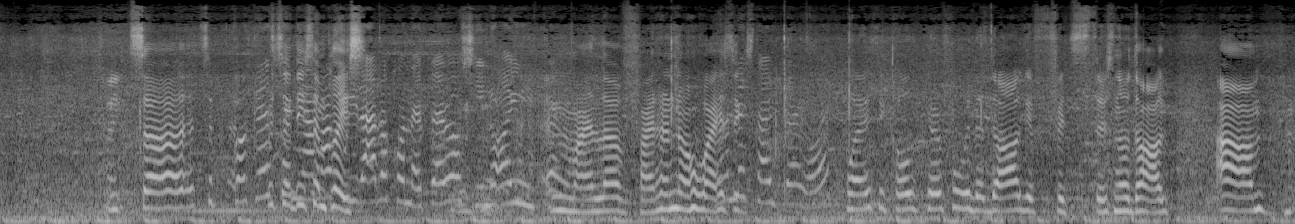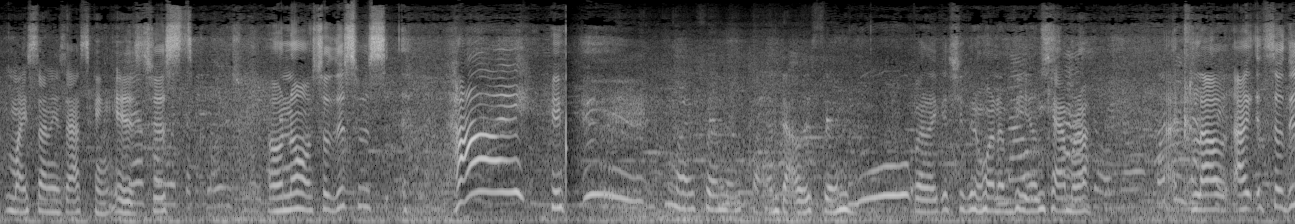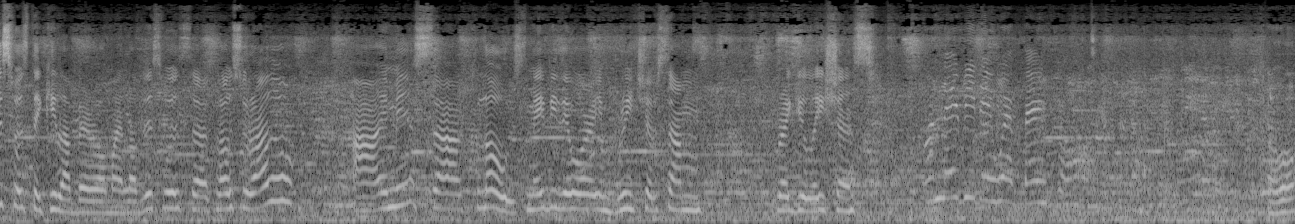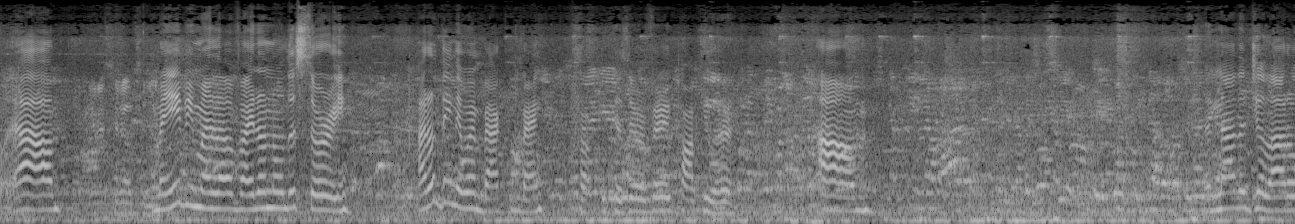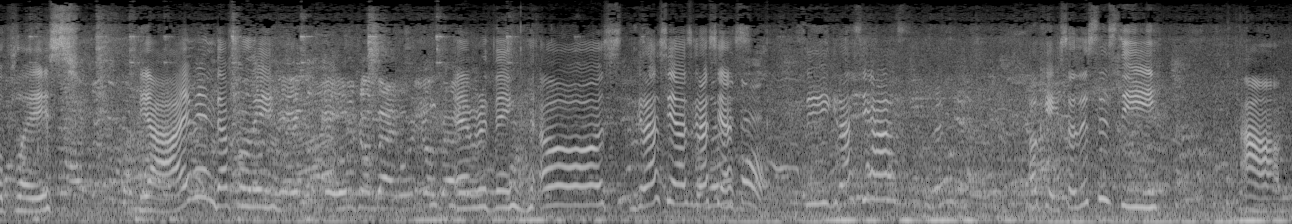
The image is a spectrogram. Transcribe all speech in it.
it's, uh, it's, a, it's a decent place. Cuidado con el perro si no hay un perro. My love, I don't know why is ¿Dónde it está el perro? Why is it called careful with the dog if it's there's no dog. Um, my son is asking. It's Careful just oh no. So this was hi, my friend and client Allison. But I guess she didn't want to be on camera. Uh, clau- I, so this was tequila barrel, my love. This was uh, clausurado. Uh, it means uh, closed. Maybe they were in breach of some regulations. Or maybe they went bankrupt. Oh, um, maybe, my love. I don't know the story. I don't think they went back bankrupt because they were very popular. Um, another gelato place. Yeah, I mean definitely everything. Oh, gracias, gracias. Sí, gracias. Okay, so this is the um,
